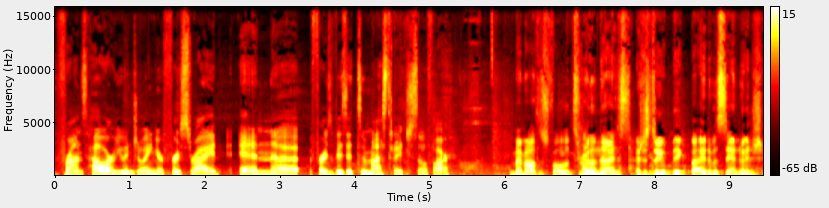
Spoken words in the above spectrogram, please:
Franz, how are you enjoying your first ride and uh, first visit to Maastricht so far? My mouth is full. It's real nice. I just took a big bite of a sandwich.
